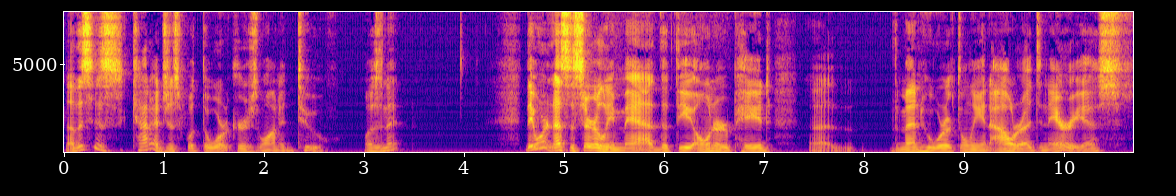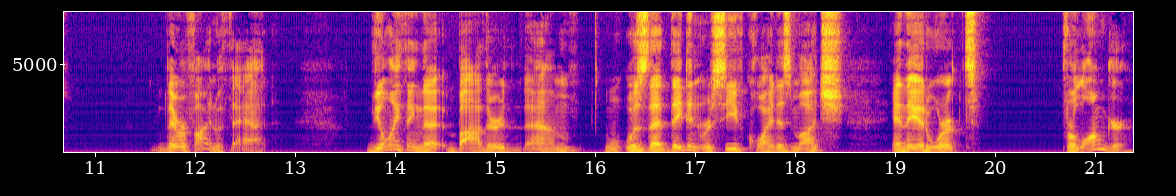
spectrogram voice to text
Now, this is kind of just what the workers wanted too, wasn't it? They weren't necessarily mad that the owner paid uh, the men who worked only an hour a denarius. They were fine with that. The only thing that bothered them was that they didn't receive quite as much and they had worked for longer.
